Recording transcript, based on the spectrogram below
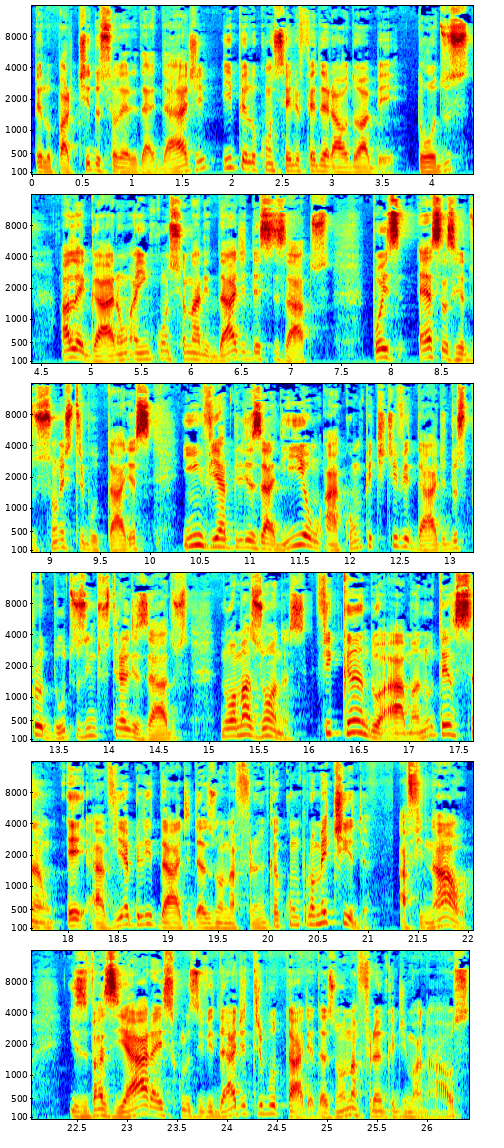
pelo Partido Solidariedade e pelo Conselho Federal do AB. Todos alegaram a inconstitucionalidade desses atos pois essas reduções tributárias inviabilizariam a competitividade dos produtos industrializados no Amazonas, ficando a manutenção e a viabilidade da Zona Franca comprometida. Afinal, esvaziar a exclusividade tributária da Zona Franca de Manaus,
